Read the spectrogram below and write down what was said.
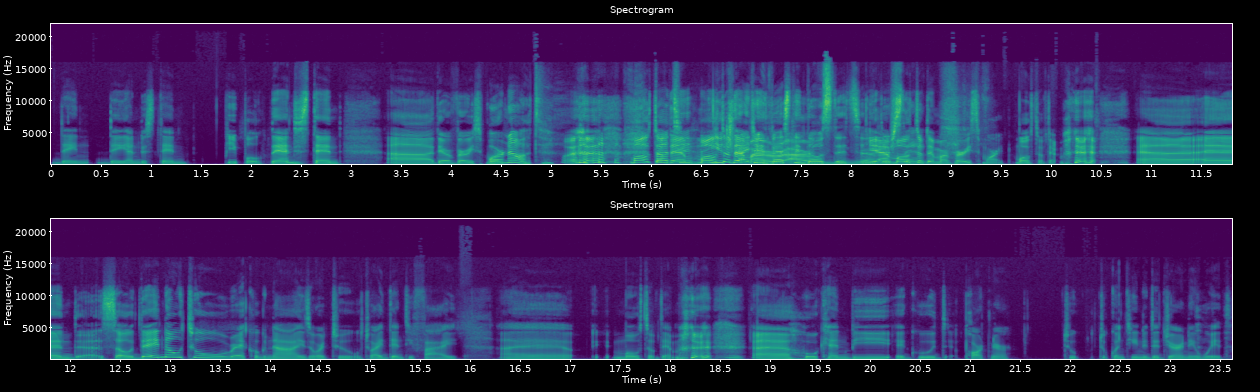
they they understand people. They understand uh, they're very smart. Or not. most of them most you of try them to are, invest in those that yeah most of them are very smart. Most of them. Uh, and so they know to recognize or to to identify uh, most of them uh, who can be a good partner to to continue the journey with.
